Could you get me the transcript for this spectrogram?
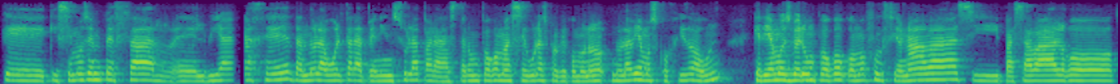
que quisimos empezar el viaje dando la vuelta a la península para estar un poco más seguras, porque como no, no lo habíamos cogido aún, queríamos ver un poco cómo funcionaba, si pasaba algo,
